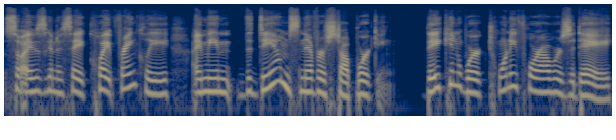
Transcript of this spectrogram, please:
So I was going to say, quite frankly, I mean, the dams never stop working. They can work 24 hours a day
